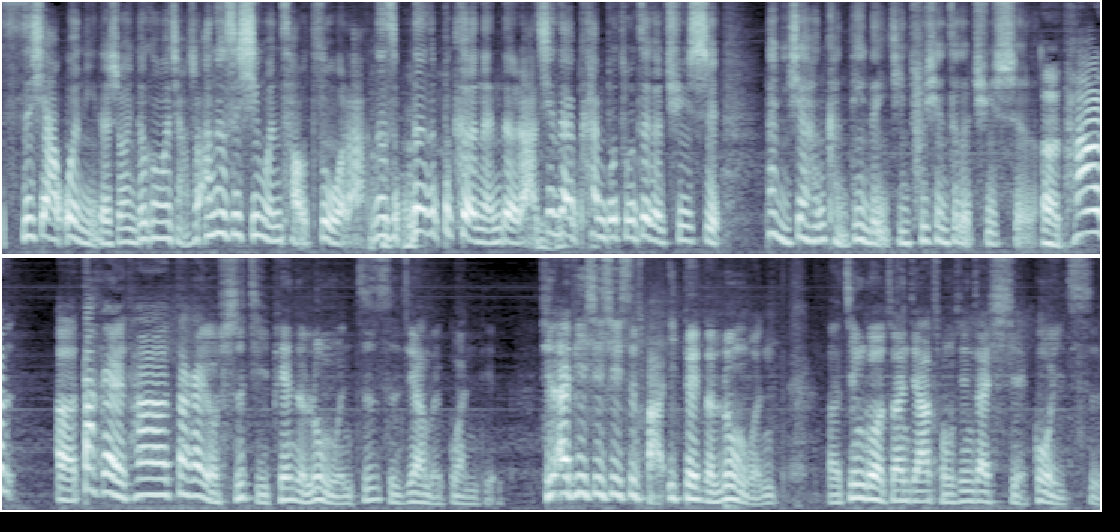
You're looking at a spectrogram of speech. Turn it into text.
私下问你的时候，你都跟我讲说啊，那是新闻炒作啦，那是那是不可能的啦，现在看不出这个趋势。但你现在很肯定的已经出现这个趋势了。呃，他呃，大概他大概有十几篇的论文支持这样的观点。其实 IPCC 是把一堆的论文，呃，经过专家重新再写过一次。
